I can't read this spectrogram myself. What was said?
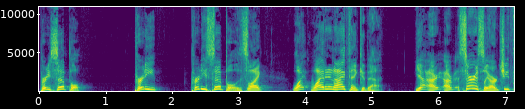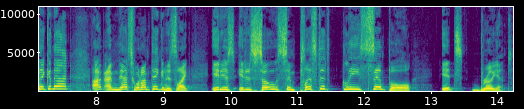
Pretty simple pretty pretty simple. It's like why why didn't I think of that? Yeah, I, I, seriously, aren't you thinking that? I, I mean, that's what I'm thinking. It's like it is it is so simplistically simple. It's brilliant.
